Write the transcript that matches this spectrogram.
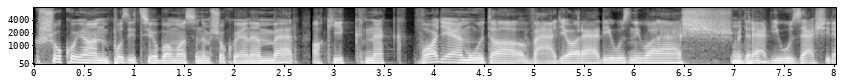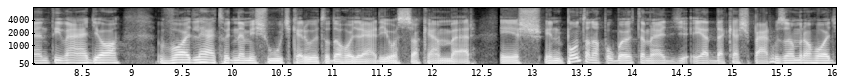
Sok olyan pozícióban van szerintem sok olyan ember, akiknek vagy elmúlt a vágya a rádiózni valás, uh-huh. vagy a rádiózás iránti vágya, vagy lehet, hogy nem is úgy került oda, hogy rádiós szakember. És én pont a napokban jöttem egy érdekes párhuzamra, hogy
